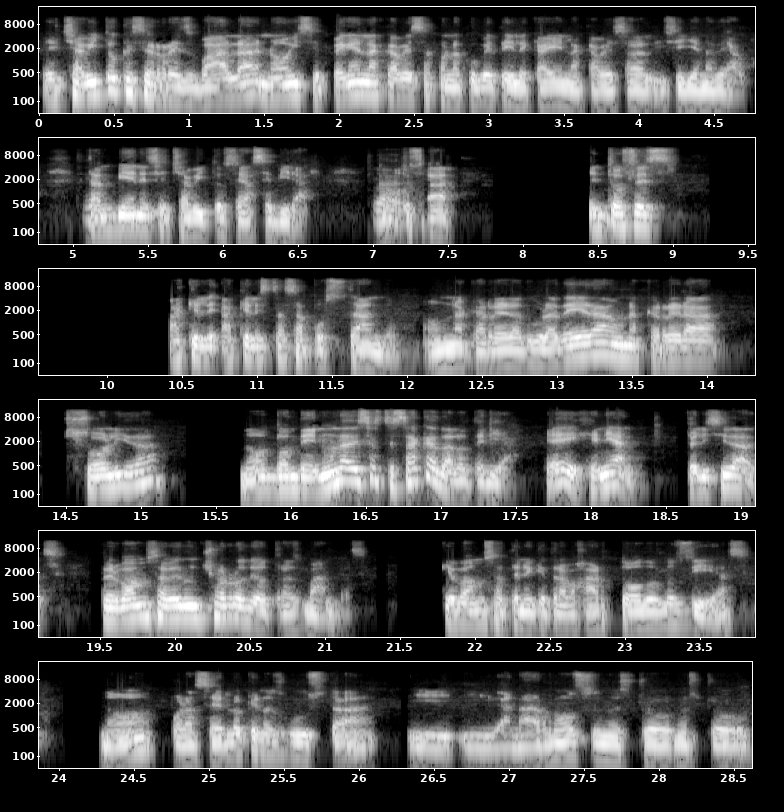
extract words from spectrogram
el chavito que se resbala, ¿no? Y se pega en la cabeza con la cubeta y le cae en la cabeza y se llena de agua. También ese chavito se hace viral. O sea, entonces, ¿a qué, le, ¿a qué le estás apostando? ¿A una carrera duradera, a una carrera sólida, ¿no? Donde en una de esas te sacas la lotería. ¡Hey, genial! Felicidades pero vamos a ver un chorro de otras bandas que vamos a tener que trabajar todos los días, ¿no? Por hacer lo que nos gusta y, ganarnos nuestro, nuestro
